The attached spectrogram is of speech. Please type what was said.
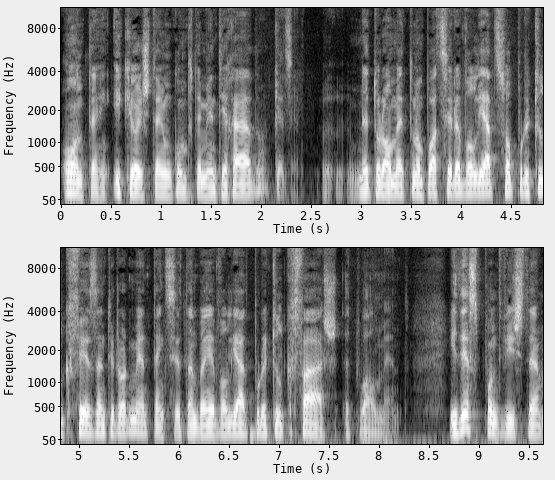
ontem e que hoje tem um comportamento errado, quer dizer, naturalmente não pode ser avaliado só por aquilo que fez anteriormente, tem que ser também avaliado por aquilo que faz atualmente. E desse ponto de vista,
